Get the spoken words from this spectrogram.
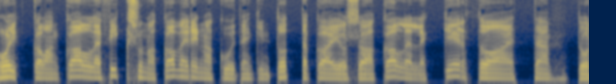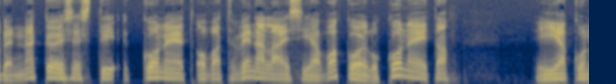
Hoikkalan Kalle fiksuna kaverina kuitenkin totta kai osaa Kallelle kertoa, että todennäköisesti koneet ovat venäläisiä vakoilukoneita. Ja kun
